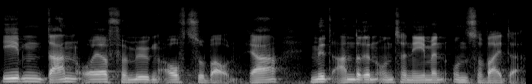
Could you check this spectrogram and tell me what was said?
eben dann euer Vermögen aufzubauen, ja, mit anderen Unternehmen und so weiter.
